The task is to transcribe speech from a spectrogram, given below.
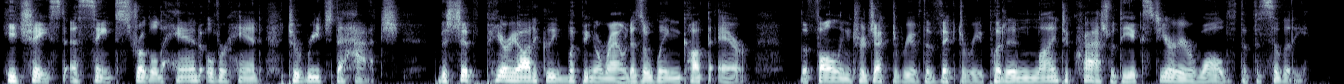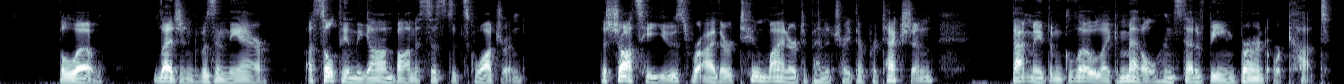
He chased as Saint struggled hand over hand to reach the hatch, the ship periodically whipping around as a wing caught the air. The falling trajectory of the Victory put it in line to crash with the exterior wall of the facility. Below, Legend was in the air, assaulting the Yangban assisted squadron. The shots he used were either too minor to penetrate their protection, that made them glow like metal instead of being burned or cut,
